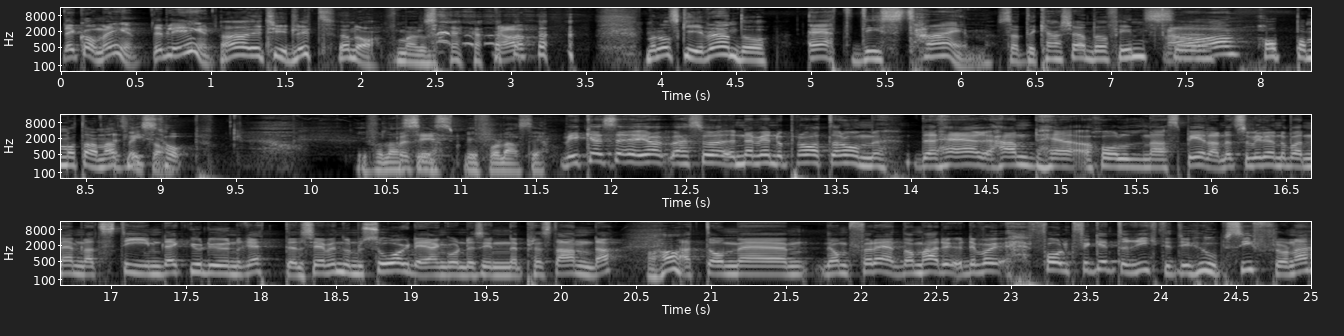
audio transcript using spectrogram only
det kommer ingen, det blir ingen. Ja, det är tydligt ändå, får man säga. Ja, Men de skriver ändå “at this time”, så att det kanske ändå finns Ja. eh, hopp om något annat. ett visst liksom. hopp. Vi får la se. Vi får la se. Vi kan säga, alltså, när vi ändå pratar om det här handhållna spelandet så vill jag ändå bara nämna att Steam Deck gjorde ju en rättelse. Jag vet inte om du såg det angående sin prestanda. Aha. Att de, eh, de, föränd- de hade, det var, folk fick inte riktigt ihop siffrorna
